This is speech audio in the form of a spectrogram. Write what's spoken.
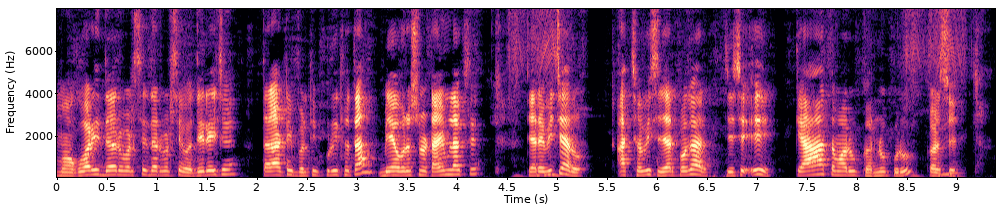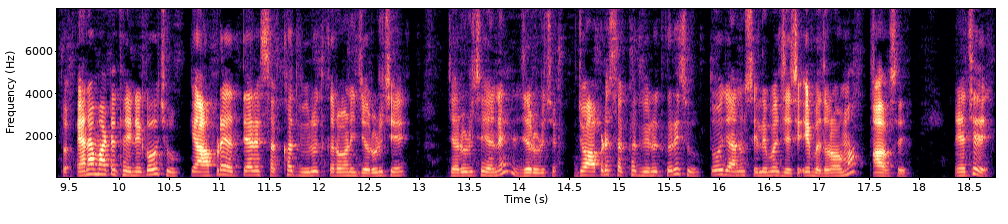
મોંઘવારી દર વર્ષે દર વર્ષે વધી રહી છે, તલાટી ભરતી પૂરી થતાં બે વર્ષનો ટાઈમ લાગશે. ત્યારે વિચારો, આ છવ્વીસ હજાર પગાર જે છે એ ક્યાં તમારું ઘરનું પૂરું કરશે. તો એના માટે થઈને કહું છું કે આપણે અત્યારે સખત વિરોધ કરવાની જરૂર છે જરૂર છે અને જરૂર છે. જો આપણે સખત વિરોધ કરીશું, તો જ આનું સિલેબસ જે છે એ બદલવામાં આવશે. એ છે.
